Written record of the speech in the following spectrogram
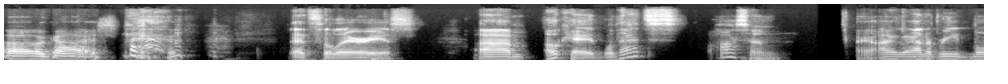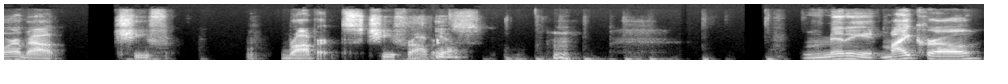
oh gosh. That's hilarious. Um, okay, well, that's awesome. I, I got to read more about Chief Roberts. Chief Roberts. Hmm. Mini micro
